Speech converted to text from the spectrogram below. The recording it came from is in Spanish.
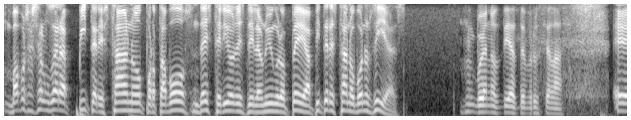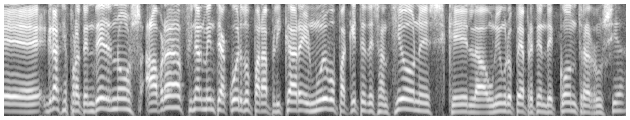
Vamos a saludar a Peter Stano, portavoz de Exteriores de la Unión Europea. Peter Stano, buenos días. Buenos días de Bruselas. Eh, gracias por atendernos. ¿Habrá finalmente acuerdo para aplicar el nuevo paquete de sanciones que la Unión Europea pretende contra Rusia?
